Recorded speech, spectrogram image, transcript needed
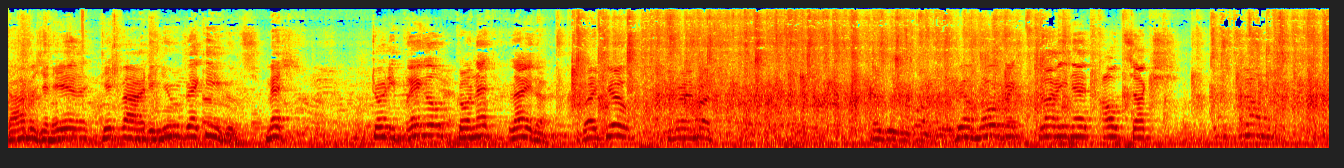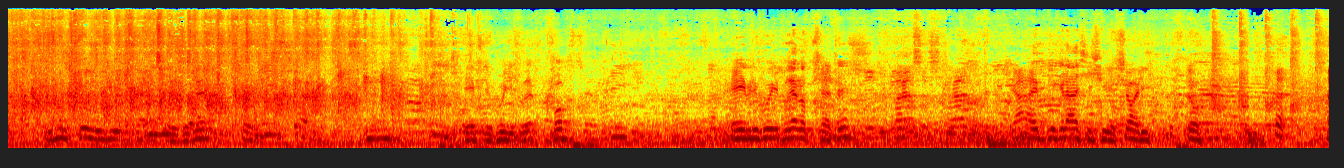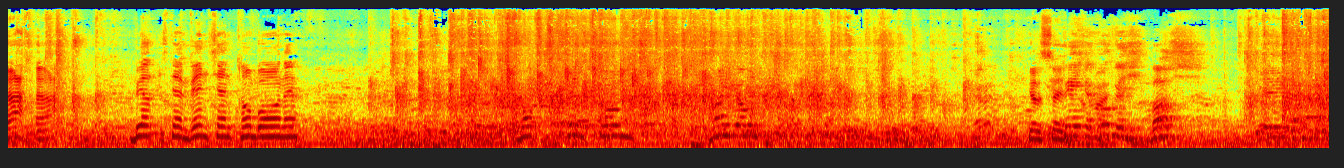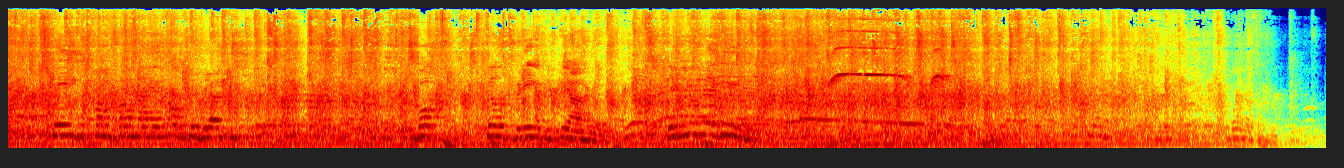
Dames en heren, dit waren de New Black Eagles. Met Tony Pringle, cornet, leider. Thank you. Thank you very much. Bill Novak, klarinet, alt sax. Even de goede bril. Bob. Even de goede bril opzetten. Ja, even die glaasjes hier, sorry. Zo. Bill Stem Vincent, trombone. You gotta say Peter Boekes, bas. Kees van Van Meijer op de drums. Bob speelt beneden op de piano. De New Black.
